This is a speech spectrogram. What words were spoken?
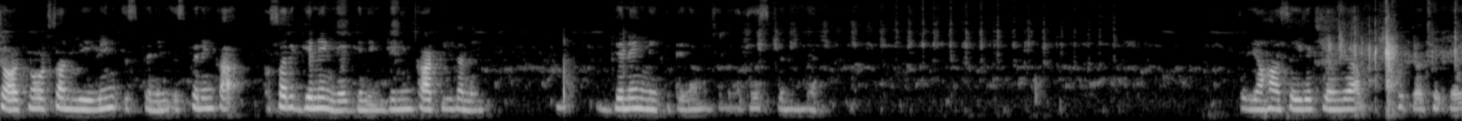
short notes on weaving spinning spinning का सॉरी गिनिंग है, गिनिंग गिनिंग काटेगा नहीं, गिनिंग नहीं कटेगा, मुझे लगा था स्पिनिंग है। तो यहाँ से ही लिख लेंगे आप। ठीक है ठीक है।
